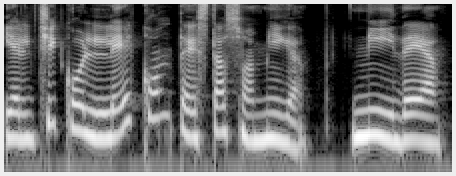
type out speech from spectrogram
Y el chico le contesta a su amiga. Ni idea,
